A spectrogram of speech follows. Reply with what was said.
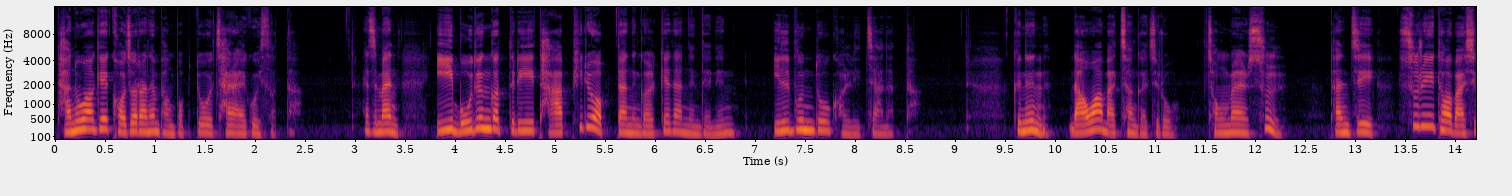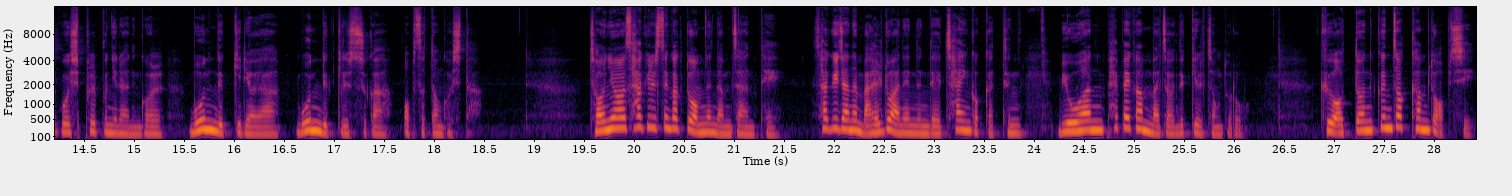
단호하게 거절하는 방법도 잘 알고 있었다. 하지만 이 모든 것들이 다 필요 없다는 걸 깨닫는 데는 1분도 걸리지 않았다. 그는 나와 마찬가지로 정말 술, 단지 술이 더 마시고 싶을 뿐이라는 걸 못 느끼려야 못 느낄 수가 없었던 것이다. 전혀 사귈 생각도 없는 남자한테 사귀자는 말도 안 했는데 차인 것 같은 묘한 패배감마저 느낄 정도로 그 어떤 끈적함도 없이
